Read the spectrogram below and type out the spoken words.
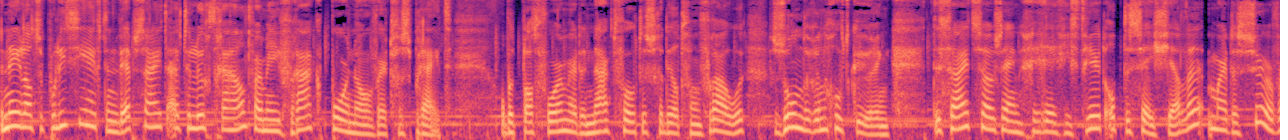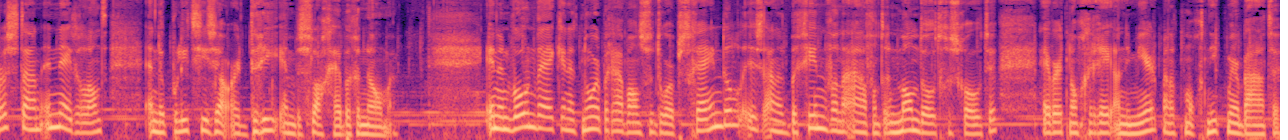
De Nederlandse politie heeft een website uit de lucht gehaald... waarmee wraakporno werd verspreid. Op het platform werden naaktfoto's gedeeld van vrouwen zonder een goedkeuring. De site zou zijn geregistreerd op de Seychelles, maar de servers staan in Nederland en de politie zou er drie in beslag hebben genomen. In een woonwijk in het Noord-Brabantse dorp Schijndel... is aan het begin van de avond een man doodgeschoten. Hij werd nog gereanimeerd, maar dat mocht niet meer baten.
